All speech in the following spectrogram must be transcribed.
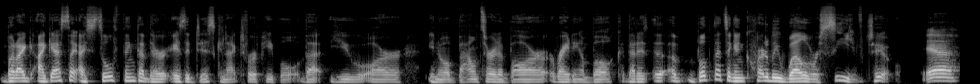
But I, I guess like I still think that there is a disconnect for people that you are, you know, a bouncer at a bar writing a book that is a book that's like incredibly well received too. Yeah.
